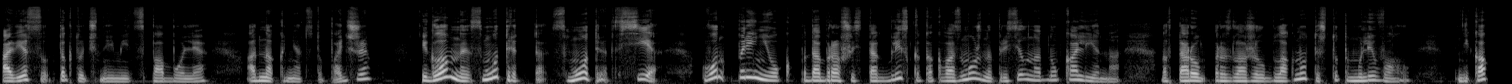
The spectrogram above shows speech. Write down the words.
а весу так точно имеется поболее. Однако не отступать же. И главное, смотрят-то, смотрят все. Вон паренек, подобравшись так близко, как возможно, присел на одно колено. На втором разложил блокнот и что-то малевал. Никак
